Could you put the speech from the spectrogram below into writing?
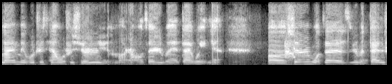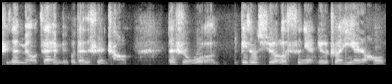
来美国之前，我是学日语的嘛，然后在日本也待过一年。嗯、虽然我在日本待的时间没有在美国待的时间长，但是我毕竟学了四年这个专业，然后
